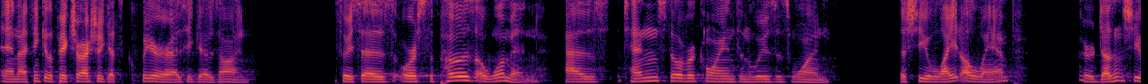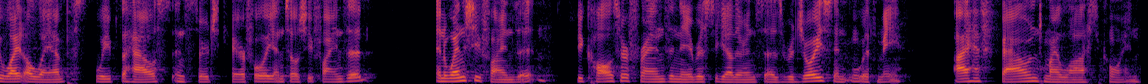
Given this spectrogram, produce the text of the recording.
And I think the picture actually gets clearer as he goes on. So he says, Or suppose a woman has 10 silver coins and loses one. Does she light a lamp or doesn't she light a lamp, sweep the house, and search carefully until she finds it? And when she finds it, she calls her friends and neighbors together and says, Rejoice in, with me. I have found my lost coin.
